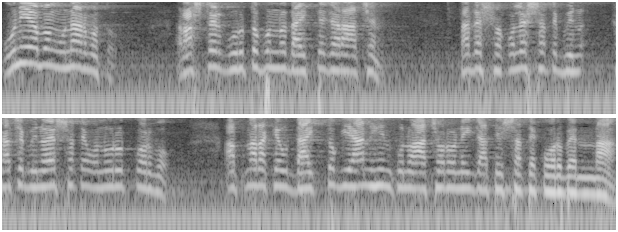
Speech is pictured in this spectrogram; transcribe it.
উনি এবং উনার মতো রাষ্ট্রের গুরুত্বপূর্ণ দায়িত্বে যারা আছেন, তাদের সকলের সাথে কাছে বিনয়ের সাথে অনুরোধ করব আপনারা কেউ দায়িত্ব জ্ঞানহীন কোনো আচরণ এই জাতির সাথে করবেন না।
